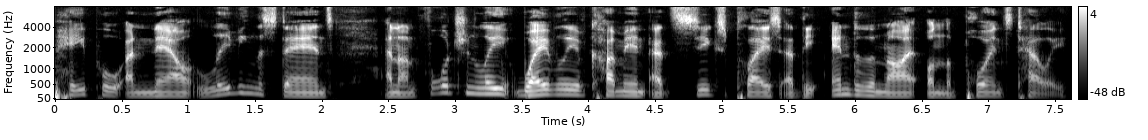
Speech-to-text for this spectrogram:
people are now leaving the stands, and unfortunately, Waverley have come in at 6th place at the end of the night on the points tally.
